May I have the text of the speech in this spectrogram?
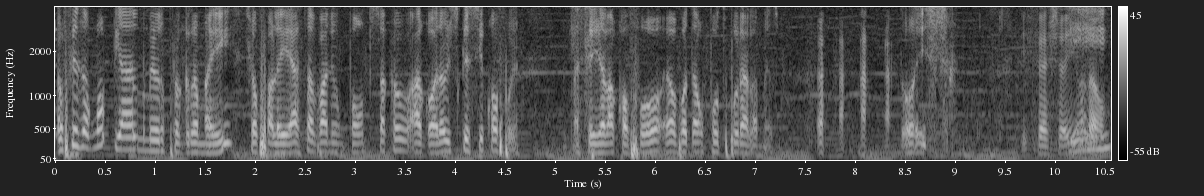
Eu fiz alguma piada no meio do programa aí, que eu falei essa vale um ponto, só que eu- agora eu esqueci qual foi. Mas seja lá qual for, eu vou dar um ponto por ela mesmo. Dois. E fecha aí e... ou não?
